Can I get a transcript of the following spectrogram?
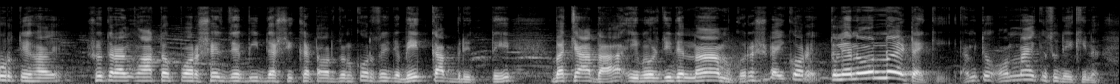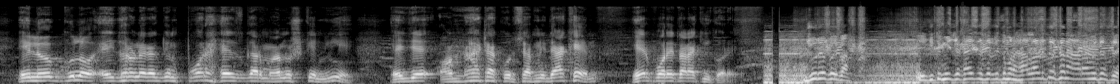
করতে হয়। সুতরাং অতঃপর সে যে বিদ্যা শিক্ষাটা অর্জন করছে যে ভিক্ষাবৃত্তি বা চাঁদা এই মসজিদের নাম করে সেটাই করে। তাহলে এনে অন্যায়টা কি? আমি তো অন্যায় কিছু দেখি না। এই লোকগুলো এই ধরনের একজন পরহেজগার মানুষকে নিয়ে এই যে অন্যায়টা করছে আপনি দেখেন এরপরে তারা কি করে? জুড়ে কইবা এই কি তুমি যে খাইতেছো তোমার হালাল হইতেছে না আরাম হইতেছে?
